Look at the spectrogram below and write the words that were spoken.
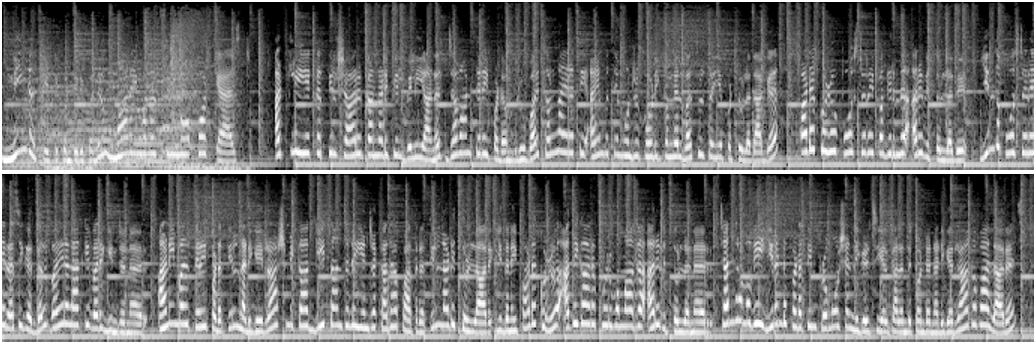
நீங்கள் கேட்டுக்கொண்டிருப்பது மாலை மலர் சினிமா பாட்காஸ்ட் அட்லி இயக்கத்தில் ஷாருக் கான் நடிப்பில் வெளியான ஜவான் திரைப்படம் ரூபாய் தொள்ளாயிரத்தி ஐம்பத்தி மூன்று கோடிக்கு மேல் வசூல் செய்யப்பட்டுள்ளதாக படக்குழு போஸ்டரை பகிர்ந்து அறிவித்துள்ளது. இந்த போஸ்டரை ரசிகர்கள் வைரலாக்கி வருகின்றனர். அனிமல் திரைப்படத்தில் நடிகை ராஷ்மிகா கீதாஞ்சலி என்ற கதாபாத்திரத்தில் நடித்துள்ளார். இதனை படக்குழு அதிகாரப்பூர்வமாக அறிவித்துள்ளனர். சந்திரமுகி இரண்டு படத்தின் ப்ரொமோஷன் நிகழ்ச்சியில் கலந்து கொண்ட நடிகர் ராகவா லாரன்ஸ்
